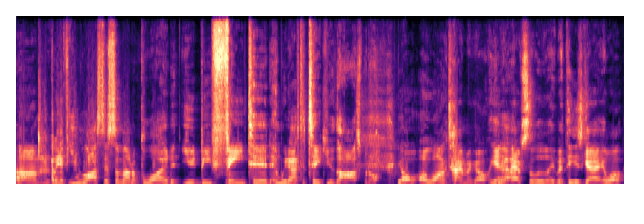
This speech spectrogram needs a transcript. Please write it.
Um, I mean, if you lost this amount of blood, you'd be fainted, and we'd have to take you to the hospital. Oh, a long time ago. Yeah, Yeah. absolutely. But these guys, well,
